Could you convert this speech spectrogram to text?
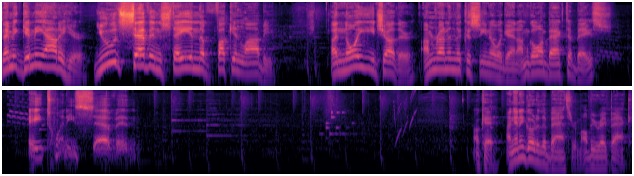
Let me get me out of here. You seven stay in the fucking lobby. Annoy each other. I'm running the casino again. I'm going back to base. 827. Okay, I'm gonna go to the bathroom. I'll be right back.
